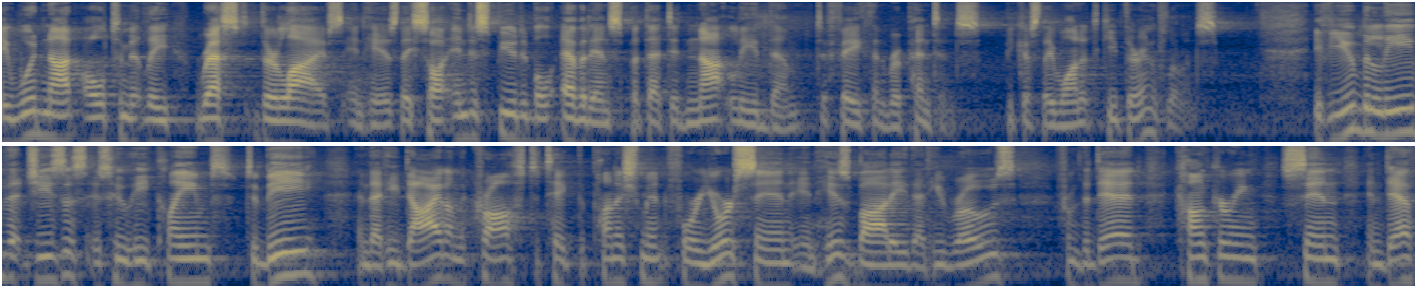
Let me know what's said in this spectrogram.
They would not ultimately rest their lives in His. They saw indisputable evidence, but that did not lead them to faith and repentance because they wanted to keep their influence. If you believe that Jesus is who He claims to be and that He died on the cross to take the punishment for your sin in His body, that He rose from the dead, conquering sin and death,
